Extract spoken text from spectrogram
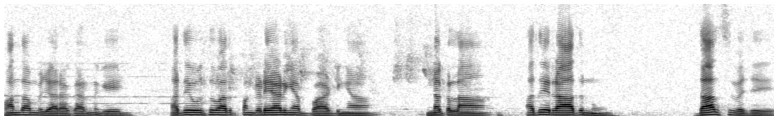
ਫਨ ਦਾ ਮੁਜ਼ਾਹਰਾ ਕਰਨਗੇ ਅਤੇ ਉਸ ਤੋਂ ਬਾਅਦ ਭੰਗੜੇ ਵਾਲੀਆਂ ਪਾਰਟੀਆਂ ਨਕਲਾਂ ਅਤੇ ਰਾਤ ਨੂੰ 10 ਵਜੇ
